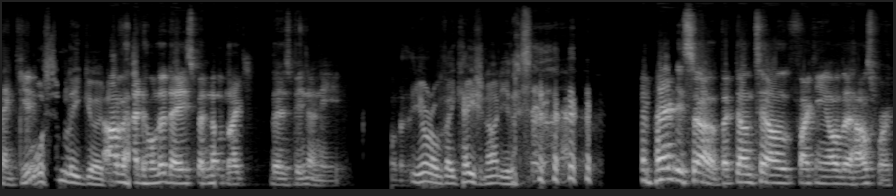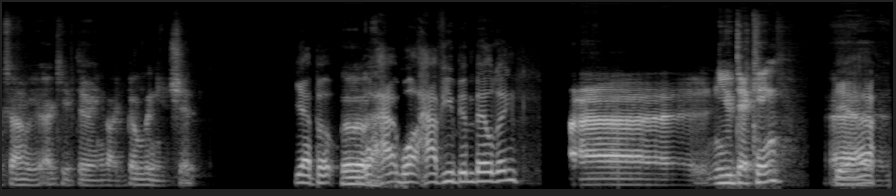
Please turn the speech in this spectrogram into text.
Thank you. Awesomely good. I've had holidays, but not like there's been any. holidays. You're on vacation, aren't you? Apparently so, but don't tell fucking all the housework I, I keep doing, like building and shit. Yeah, but Ugh. what, ha- what have you been building? Uh, new decking. Yeah. Uh,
